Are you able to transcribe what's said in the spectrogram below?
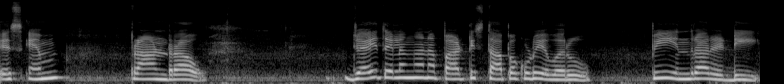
S M Pranarao. Jai Telangana party స్థాపకుడు ఎవరు? పి. ఇంద్రారెడ్డి.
